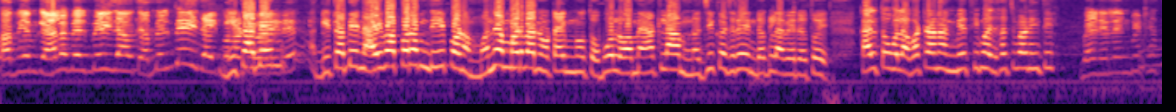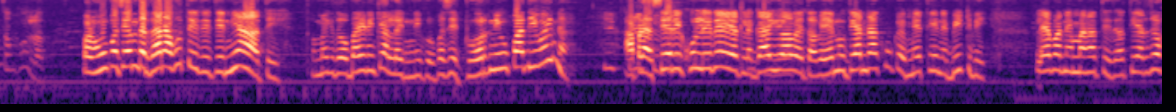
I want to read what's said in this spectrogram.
ભાભી એમ કે હાલો બેન બેહી જાવ ત્યાં. બેન બેહી જાય ગીતાબેન ગીતાબેન આવ્યા પરમ દી પણ મને મળવાનો ટાઈમ નહોતો. બોલો અમે આટલા આમ નજીક જ રહીને ડગલા વેરે તોય. કાલ તો ઓલા વટાણા ને મેથીમાં જ હચવાણી હતી. બેને લઈને બેઠે તો બોલો. પણ હું પછી અંદર ધારા હુતી હતી ત્યાં હતી. તો મેં કીધું બાઈને ક્યાં લઈને નીકળું? પછી ઢોરની ઉપાધિ હોય ને આપણા શેરી ખુલ્લી રહે એટલે ગાયો આવે તો હવે એનું ધ્યાન રાખવું કે મેથીને બીટવી. એટલે એમાં ને નથી અત્યારે જો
